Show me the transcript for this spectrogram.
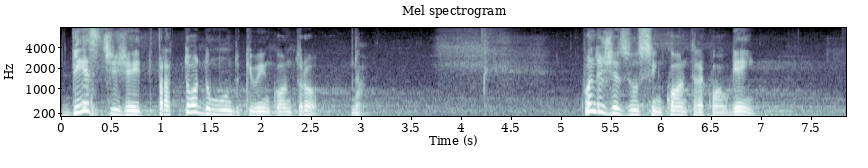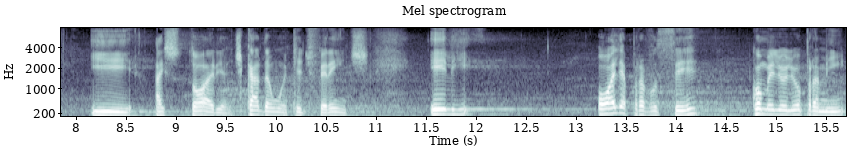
deste jeito para todo mundo que o encontrou? Não. Quando Jesus se encontra com alguém, e a história de cada um aqui é diferente, ele olha para você, como ele olhou para mim,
